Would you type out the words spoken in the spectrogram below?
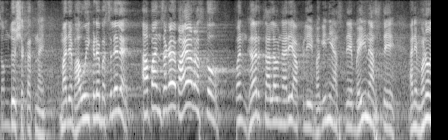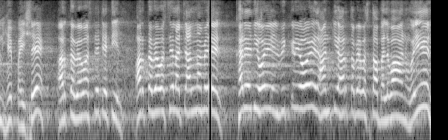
समजू शकत नाही. माझे भाऊ इकडे बसलेले आहेत. आपण सगळे बाहेर असतो. पण घर चालवणारी आपली भगिनी असते बहीण असते. आणि म्हणून हे पैसे अर्थव्यवस्थेत येतील. अर्थव्यवस्थेला चालना मिळेल. खरेदी होईल विक्री होईल आणखी अर्थव्यवस्था बलवान होईल.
